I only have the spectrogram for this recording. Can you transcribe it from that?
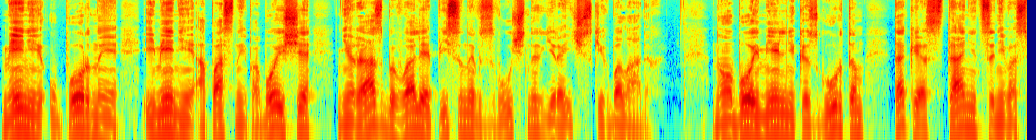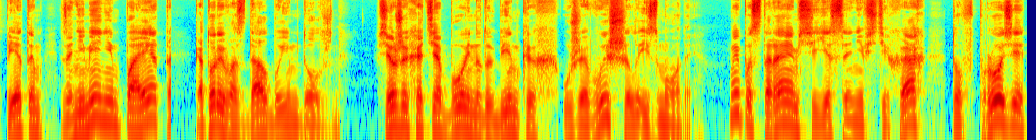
Менее упорные и менее опасные побоища не раз бывали описаны в звучных героических балладах. Но бой Мельника с Гуртом так и останется невоспетым за неимением поэта, который воздал бы им должное. Все же, хотя бой на дубинках уже вышел из моды, мы постараемся, если не в стихах, то в прозе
